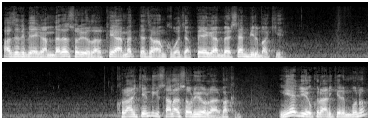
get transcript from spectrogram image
Hazreti Peygamber'e soruyorlar kıyamet ne zaman kopacak? Peygamber sen bil bakayım. Kur'an-ı Kerim ki sana soruyorlar bakın. Niye diyor Kur'an-ı Kerim bunu?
